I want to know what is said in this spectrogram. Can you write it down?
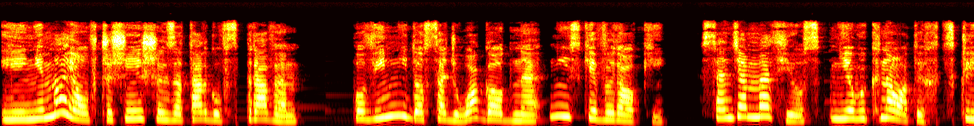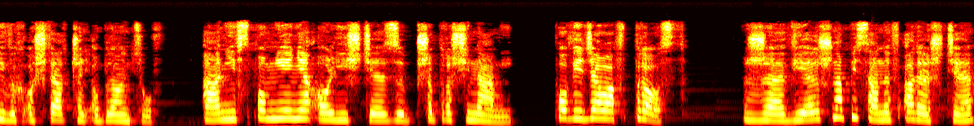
i nie mają wcześniejszych zatargów z prawem, powinni dostać łagodne, niskie wyroki. Sędzia Matthews nie łyknęła tych ckliwych oświadczeń obrońców, ani wspomnienia o liście z przeprosinami. Powiedziała wprost, że wiersz napisany w areszcie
